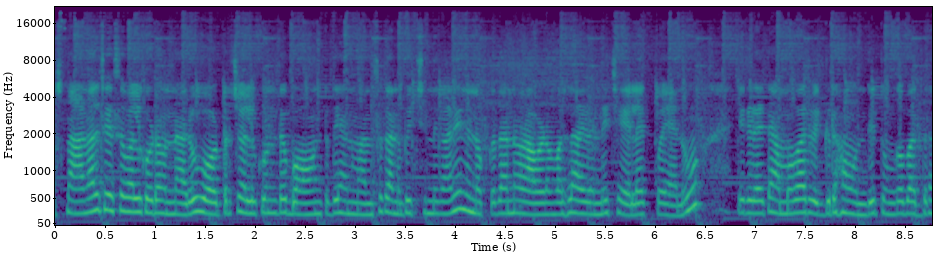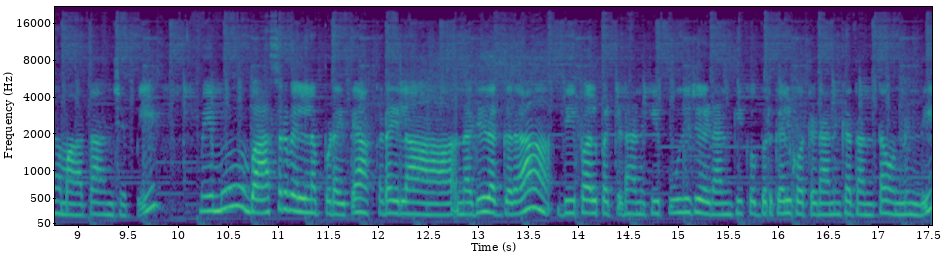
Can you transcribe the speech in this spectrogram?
స్నానాలు చేసే వాళ్ళు కూడా ఉన్నారు. వాటర్ చల్లుకుంటే బాగుంటుంది అని మనసుకు అనిపించింది కానీ నేను ఒక్కదాన్ని రావడం వల్ల అవన్నీ చేయలేకపోయాను. ఇక్కడైతే అమ్మవారి విగ్రహం ఉంది తుంగభద్ర మాత అని చెప్పి. మేము బాసర వెళ్ళినప్పుడు అయితే అక్కడ ఇలా నది దగ్గర దీపాలు పెట్టడానికి పూజ చేయడానికి కొబ్బరికాయలు కొట్టడానికి అదంతా ఉండింది.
